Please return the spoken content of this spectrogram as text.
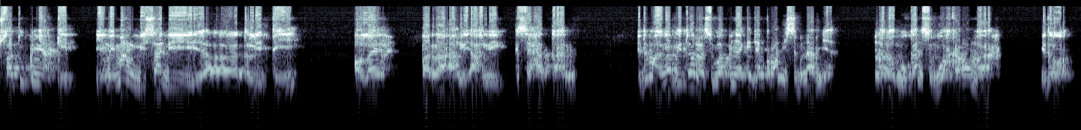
satu penyakit yang memang bisa diteliti oleh para ahli-ahli kesehatan itu menganggap itu adalah sebuah penyakit yang kronis sebenarnya. Nah, bukan sebuah karomah. Itu loh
